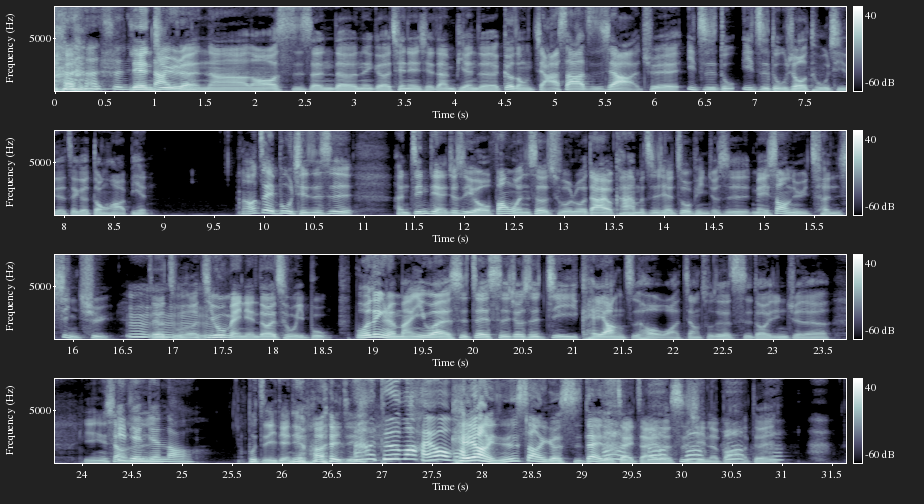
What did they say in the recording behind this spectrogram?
含炼巨人啊，然后死神的那个千年血战篇的各种夹杀之下，却一枝独一枝独秀突起的这个动画片。然后这一部其实是。很经典，就是由方文社出的。如果大家有看他们之前的作品，就是《美少女成兴趣》这个组合，几乎每年都会出一部。不过令人蛮意外的是，这次就是继 K-ON 之后，哇，讲出这个词都已经觉得已经像一点点老，不止一点点吧，已经 真的吗？还好吧？K-ON 已经是上一个时代的仔仔的事情了吧？对，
